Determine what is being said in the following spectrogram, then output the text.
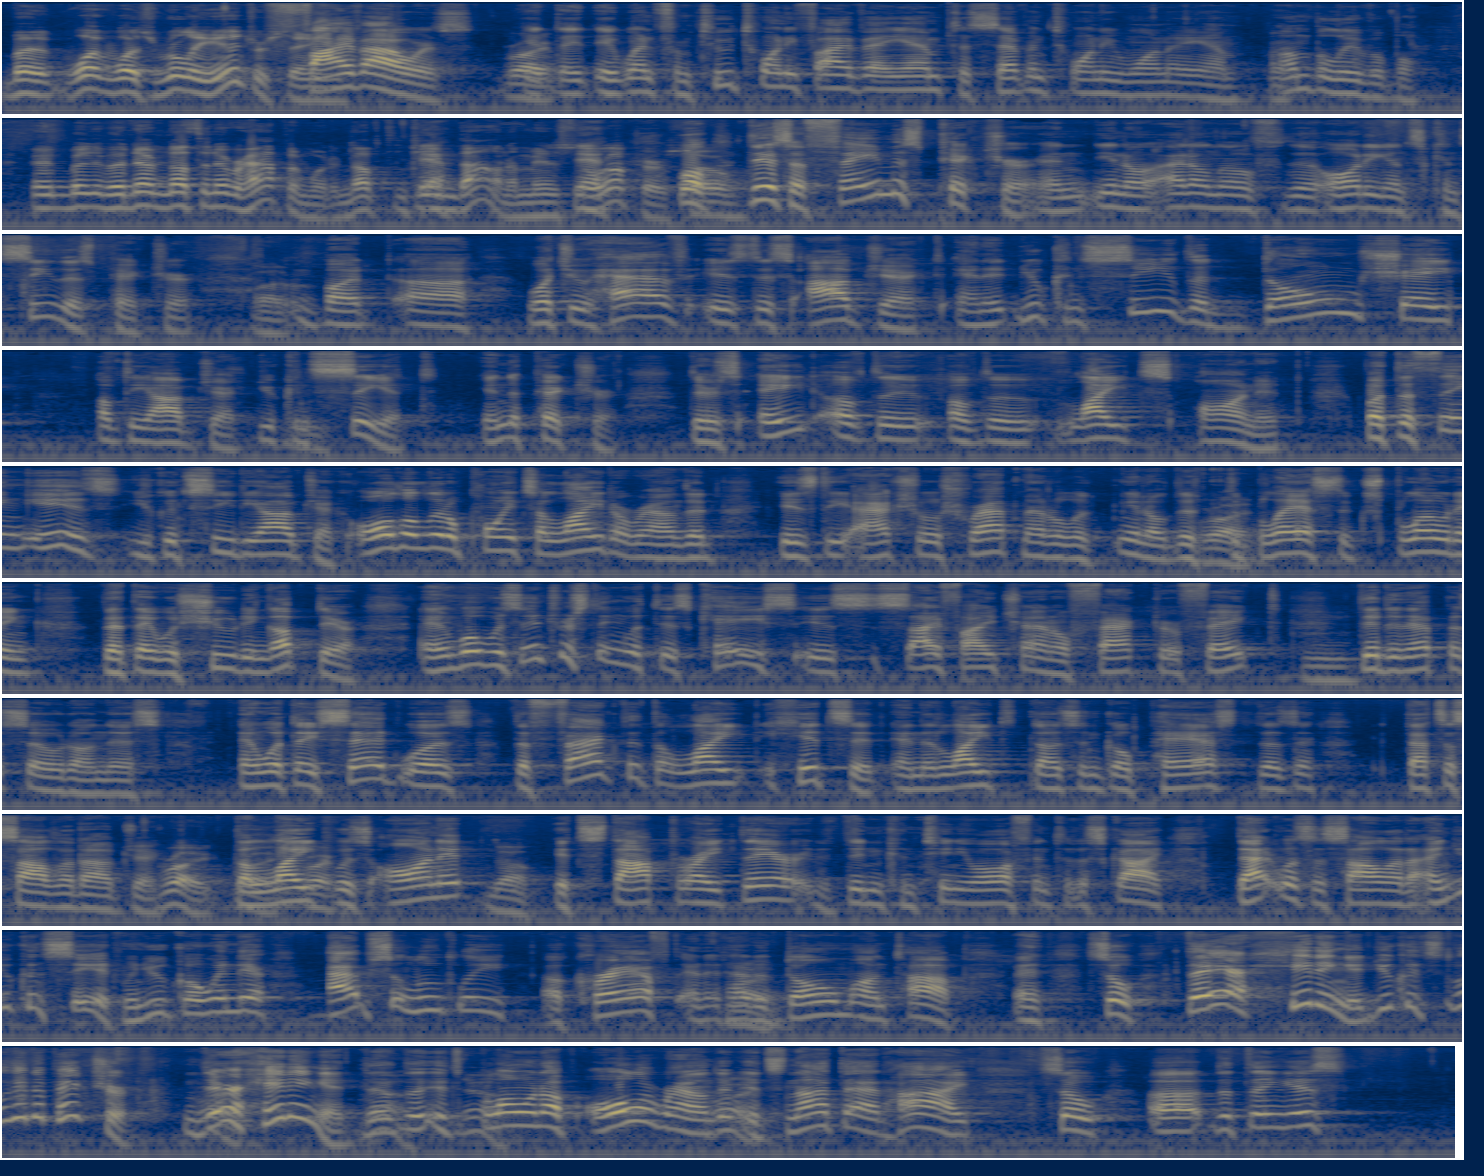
But what was really interesting, Five hours. Right. It, it, it went from 2:25 a.m. to 7:21 a.m. Unbelievable. And, but, but never, nothing ever happened with it. Nothing came Yeah. down. I mean, it's still up there. Well, there's a famous picture, and you know, I don't know if the audience can see this picture, Right. but uh, what you have is this object, and it, you can see the dome shape of the object. You can Mm. see it in the picture. There's eight of the of the lights on it, but the thing is, you can see the object. All the little points of light around it is the actual shrapnel. You know, the, the blast exploding that they were shooting up there. And what was interesting with this case is Sci-Fi Channel Fact or Faked mm. did an episode on this. And what they said was the fact that the light hits it and the light doesn't go past, doesn't that's a solid object. Right, The right, light right. was on it. Yeah. It stopped right there. It didn't continue off into the sky. That was a solid, and you can see it when you go in there. Absolutely a craft, and it had a dome on top. And so they are hitting it. You could look at the picture. They're hitting it. The- it's yeah. blowing up all around it. It's not that high. So uh, the thing is,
